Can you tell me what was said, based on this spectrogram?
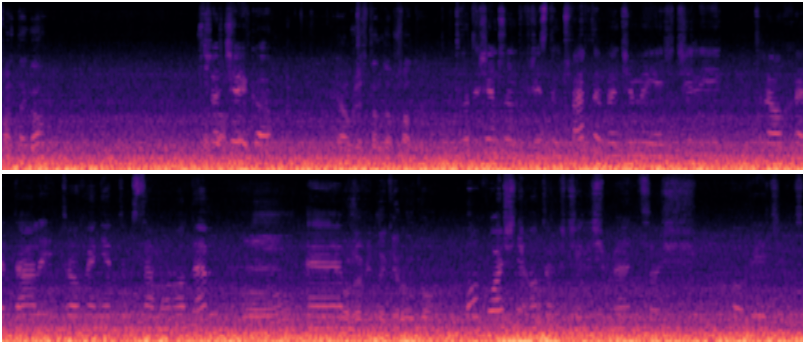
Czwartego? Trzeciego. Ja już jestem do przodu. W 2024 będziemy jeździli trochę dalej, trochę nie tym samochodem, e, Może w innym kierunku. bo właśnie o tym chcieliśmy coś powiedzieć.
